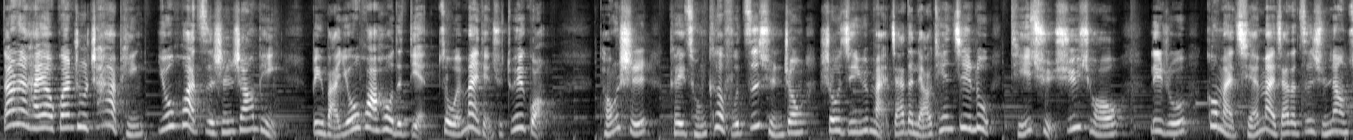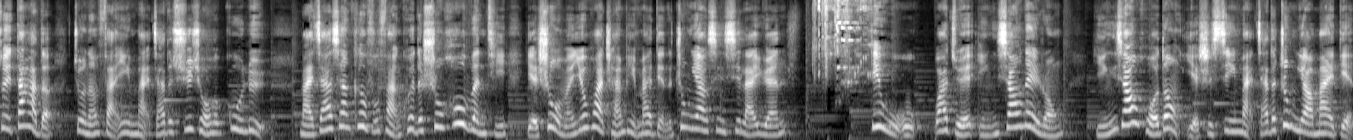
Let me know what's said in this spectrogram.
当然还要关注差评，优化自身商品，并把优化后的点作为卖点去推广。同时，可以从客服咨询中收集与买家的聊天记录，提取需求。例如，购买前买家的咨询量最大的，就能反映买家的需求和顾虑。买家向客服反馈的售后问题，也是我们优化产品卖点的重要信息来源。第五，挖掘营销内容。营销活动也是吸引买家的重要卖点。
